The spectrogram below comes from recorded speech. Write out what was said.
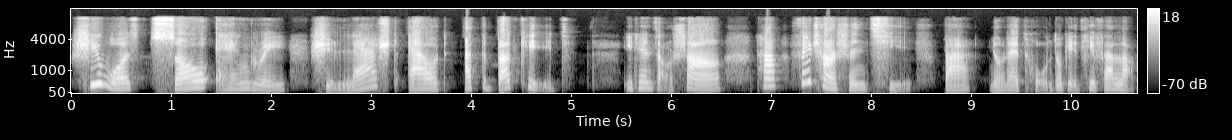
she was so angry she lashed out at the bucket. 一天早上，她非常生气，把牛奶桶都给踢翻了。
